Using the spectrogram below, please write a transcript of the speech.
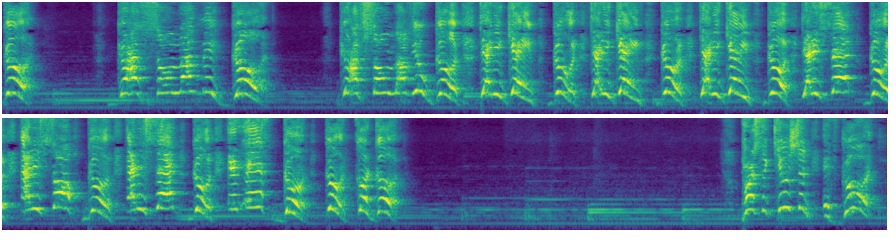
Good. God so loved me. Good. God so loved you good that he gave good, that he gave good, that he gave good, that he said good, and he saw good, and he said good. It is good, good, good, good. Persecution is good.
